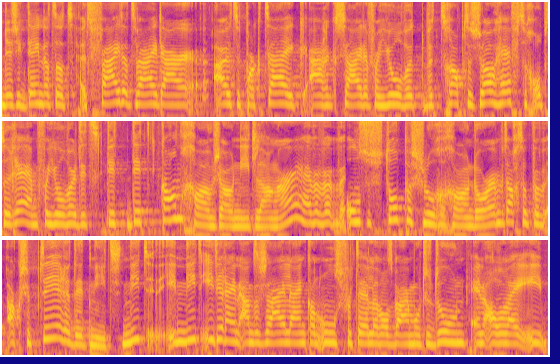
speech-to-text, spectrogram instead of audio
Dus ik denk dat het, het feit dat wij daar uit de praktijk eigenlijk zeiden van joh, we, we trapten zo heftig op de rem. Van joh, dit, dit, dit kan gewoon zo niet langer. Onze stoppen sloegen gewoon door. En we dachten ook, we accepteren dit niet. Niet, niet iedereen aan de zijlijn kan ons vertellen wat wij moeten doen. En allerlei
